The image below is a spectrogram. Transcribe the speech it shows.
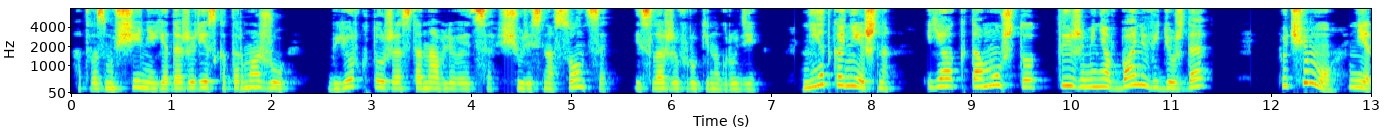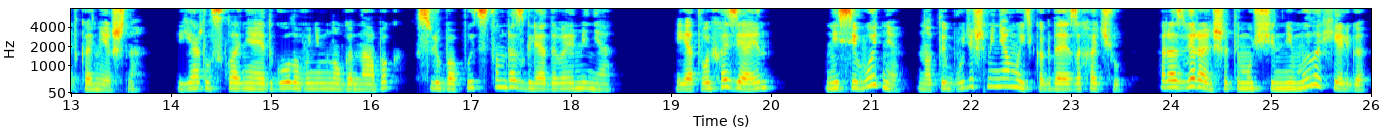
От возмущения я даже резко торможу. Бьорк тоже останавливается, щурясь на солнце и сложив руки на груди. «Нет, конечно! «Я к тому, что ты же меня в баню ведешь, да?» «Почему? Нет, конечно». Ярл склоняет голову немного на бок, с любопытством разглядывая меня. «Я твой хозяин. Не сегодня, но ты будешь меня мыть, когда я захочу. Разве раньше ты мужчин не мыла, Хельга?»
